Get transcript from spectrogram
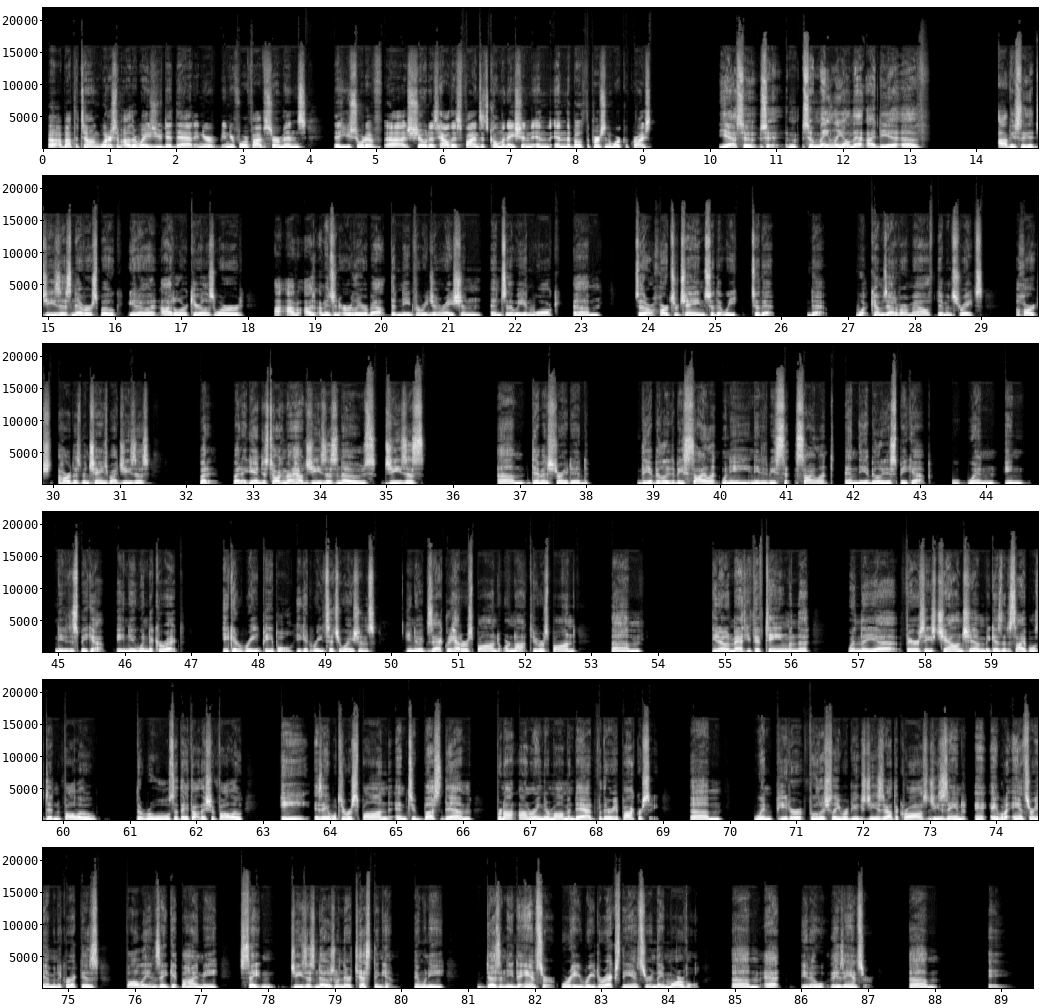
uh, about the tongue. What are some other ways you did that in your in your four or five sermons that you sort of uh, showed us how this finds its culmination in in the both the person and work of Christ? Yeah, so so so mainly on that idea of obviously that Jesus never spoke, you know, an idle or careless word. I, I, I mentioned earlier about the need for regeneration, and so that we can walk, um, so that our hearts are changed, so that we, so that that what comes out of our mouth demonstrates a heart a heart that's been changed by Jesus. But but again, just talking about how Jesus knows Jesus um, demonstrated the ability to be silent when he needed to be silent, and the ability to speak up when he needed to speak up. He knew when to correct. He could read people. He could read situations. He knew exactly how to respond or not to respond. Um, you know, in Matthew 15, when the when the uh, Pharisees challenged him because the disciples didn't follow the rules that they thought they should follow, he is able to respond and to bust them for not honoring their mom and dad for their hypocrisy. Um, when Peter foolishly rebukes Jesus about the cross, Jesus is able to answer him and to correct his folly and say, "Get behind me, Satan." Jesus knows when they're testing him and when he doesn't need to answer, or he redirects the answer, and they marvel um, at you know his answer. Um, eh,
